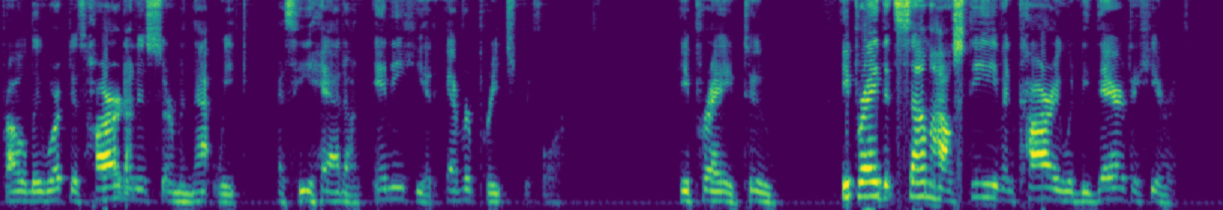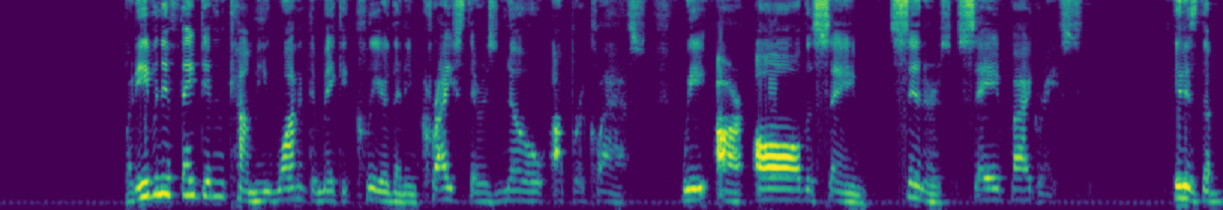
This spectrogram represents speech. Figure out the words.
probably worked as hard on his sermon that week as he had on any he had ever preached before. He prayed, too. He prayed that somehow Steve and Kari would be there to hear it. But even if they didn't come, he wanted to make it clear that in Christ there is no upper class. We are all the same, sinners saved by grace. It is the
